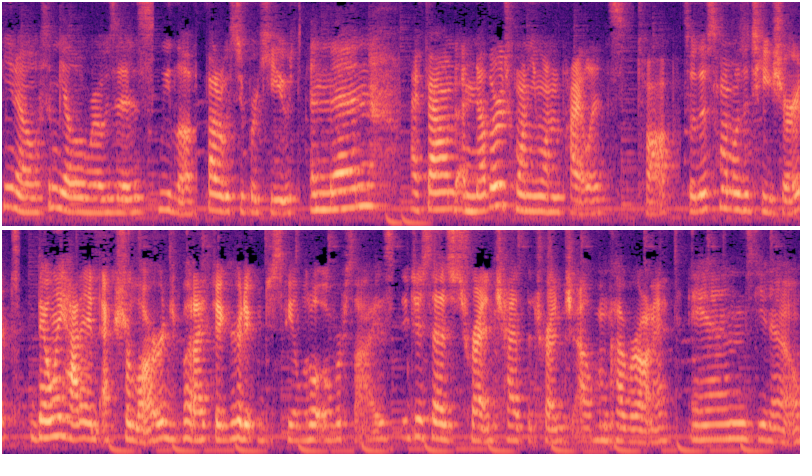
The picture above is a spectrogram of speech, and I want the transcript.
You know, some yellow roses. We love, thought it was super cute. And then I found another 21 Pilots top. So this one was a t-shirt. They only had it in extra large, but I figured it would just be a little oversized. It just says Trench, has the Trench album cover on it. And, you know,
